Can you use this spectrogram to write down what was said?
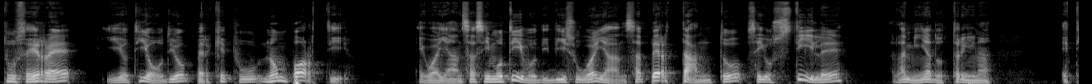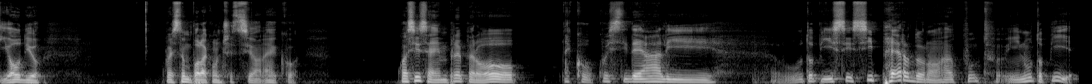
tu sei re, io ti odio perché tu non porti eguaglianza, sei motivo di disuguaglianza, pertanto sei ostile alla mia dottrina e ti odio. Questa è un po' la concezione, ecco. Quasi sempre però, ecco, questi ideali utopisti si perdono appunto in utopie,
